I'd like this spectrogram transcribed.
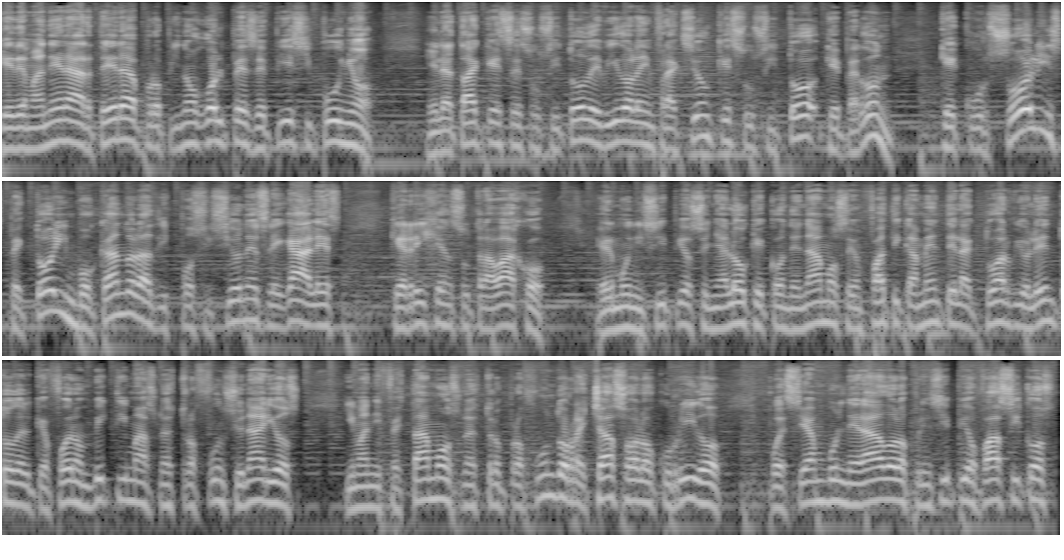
que de manera artera propinó golpes de pies y puño. El ataque se suscitó debido a la infracción que suscitó, que perdón, que cursó el inspector invocando las disposiciones legales que rigen su trabajo. El municipio señaló que condenamos enfáticamente el actuar violento del que fueron víctimas nuestros funcionarios y manifestamos nuestro profundo rechazo a lo ocurrido, pues se han vulnerado los principios básicos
